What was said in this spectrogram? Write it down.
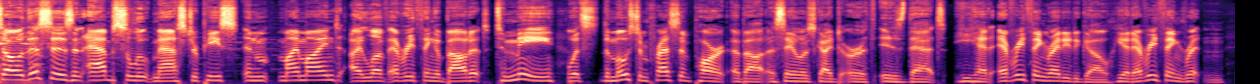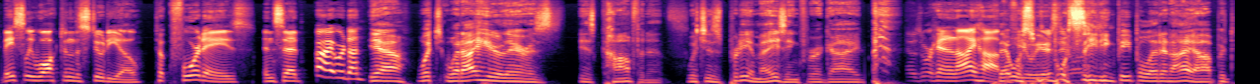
So this is an absolute masterpiece in my mind. I love everything about it. To me, what's the most impressive part about A Sailor's Guide to Earth is that he had everything ready to go. He had everything written. Basically walked in the studio, took 4 days and said, "All right, we're done." yeah. What what I hear there is is confidence, which is pretty amazing for a guy I was working at an IHOP that a was years ago. seating people at an IHOP. But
